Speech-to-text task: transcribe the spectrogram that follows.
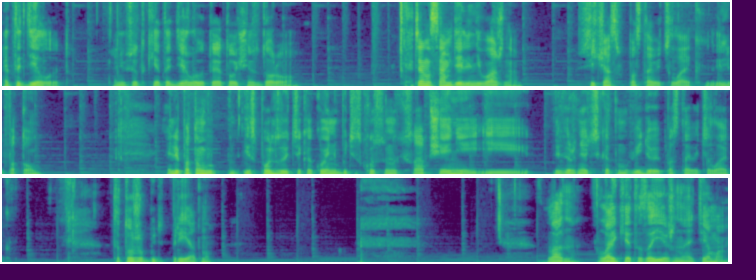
это делают. Они все-таки это делают, и это очень здорово. Хотя на самом деле не важно, сейчас вы поставите лайк или потом. Или потом вы используете какое-нибудь из косвенных сообщений и вернетесь к этому видео и поставите лайк. Это тоже будет приятно. Ладно, лайки это заезженная тема.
